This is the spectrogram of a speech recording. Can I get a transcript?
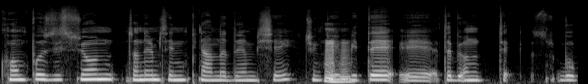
kompozisyon sanırım senin planladığın bir şey. Çünkü Hı hı. bir de e, tabii onu te- bu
